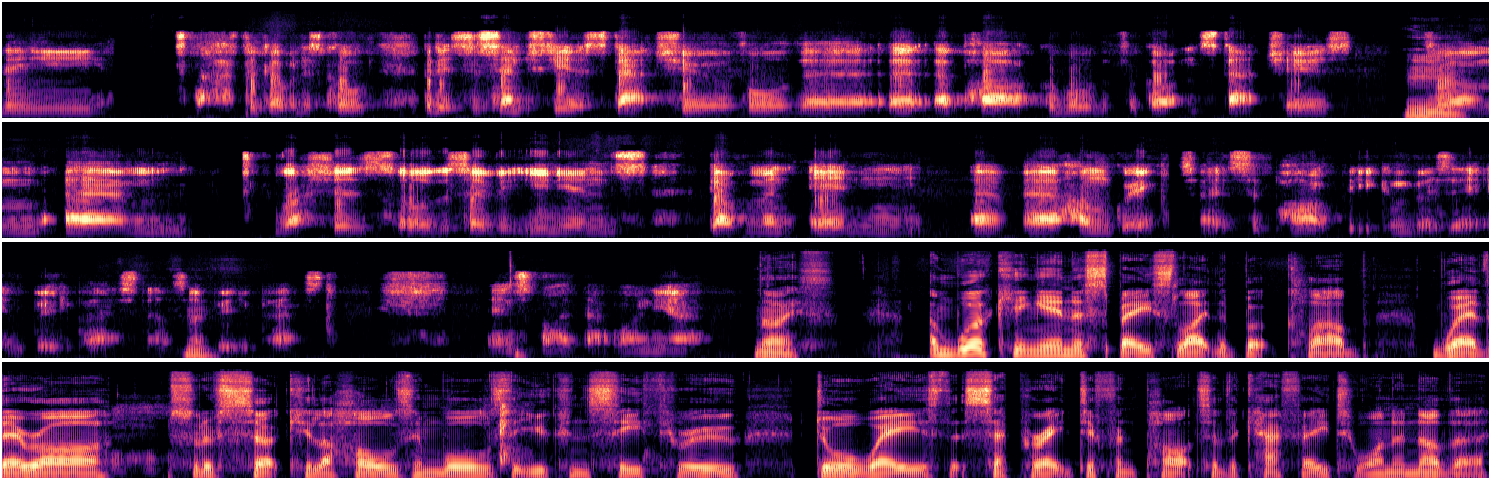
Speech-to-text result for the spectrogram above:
the I forgot what it's called, but it's essentially a statue of all the a, a park of all the forgotten statues Hmm. from um, Russia's or the Soviet Union's government in uh, Hungary. So it's a park that you can visit in Budapest, outside Hmm. Budapest. Inspired that one, yeah. Nice. And working in a space like the book club, where there are sort of circular holes in walls that you can see through, doorways that separate different parts of the cafe to one another,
